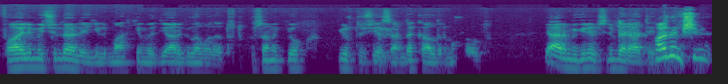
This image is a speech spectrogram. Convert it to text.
faili meçhullerle ilgili mahkemede yargılamada tutuklu sanık yok. Yurt dışı yasağını da kaldırmış oldu. Yarın bir gün hepsini beraat edeceğiz. Adem şimdi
